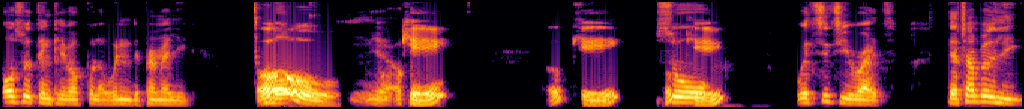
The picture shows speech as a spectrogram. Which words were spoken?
also think Liverpool are winning the Premier League. Oh, Yeah. okay, okay, So okay. With City, right, their Champions League,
